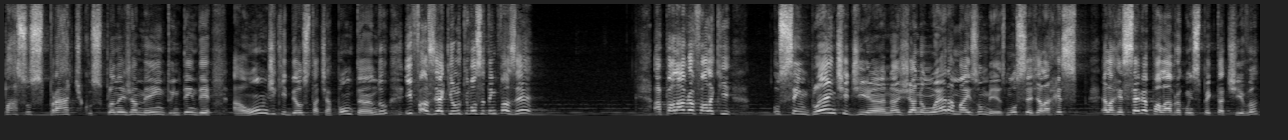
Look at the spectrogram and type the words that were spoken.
passos práticos, planejamento, entender aonde que Deus está te apontando e fazer aquilo que você tem que fazer. A palavra fala que o semblante de Ana já não era mais o mesmo, ou seja, ela, ela recebe a palavra com expectativa,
